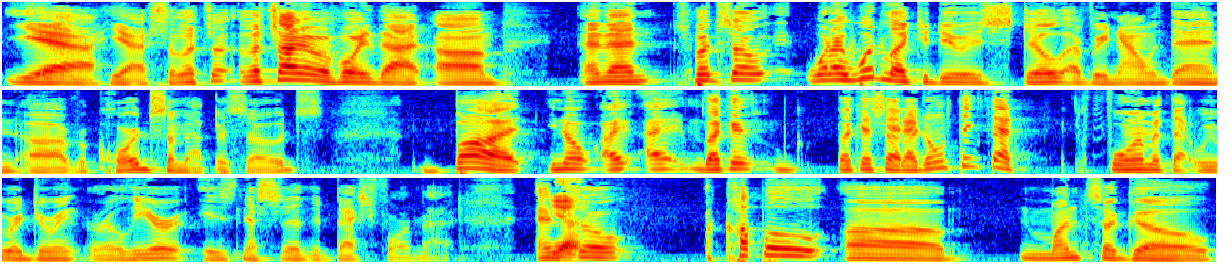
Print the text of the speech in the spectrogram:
yeah, yeah. So let's uh, let's try to avoid that. Um, and then, but so what I would like to do is still every now and then uh, record some episodes. But you know, I, I like I like I said, I don't think that format that we were doing earlier is necessarily the best format. And yeah. so, a couple uh, months ago,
